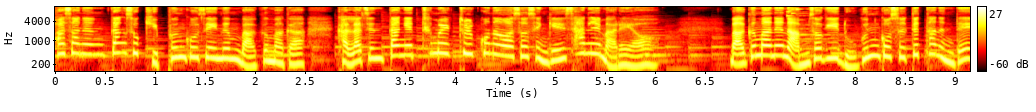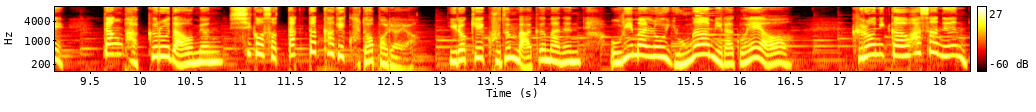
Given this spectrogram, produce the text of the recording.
화산은 땅속 깊은 곳에 있는 마그마가 갈라진 땅의 틈을 뚫고 나와서 생긴 산을 말해요. 마그마는 암석이 녹은 것을 뜻하는데 땅 밖으로 나오면 식어서 딱딱하게 굳어버려요. 이렇게 굳은 마그마는 우리말로 용암이라고 해요. 그러니까 화산은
